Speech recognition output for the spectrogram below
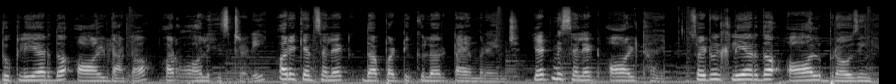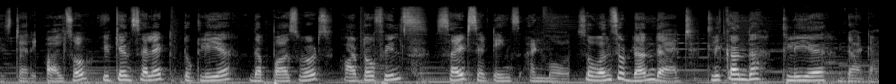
to clear the all data or all history or you can select the particular time range. Let me select all time. So it will clear the all browsing history. Also you can select to clear the passwords, autofills, site settings and more. So once you've done that, click on the clear data.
